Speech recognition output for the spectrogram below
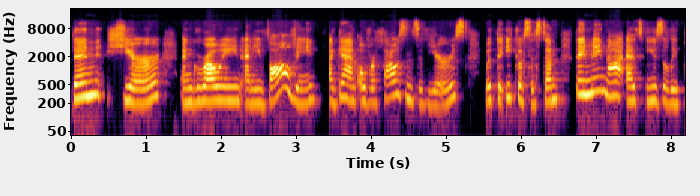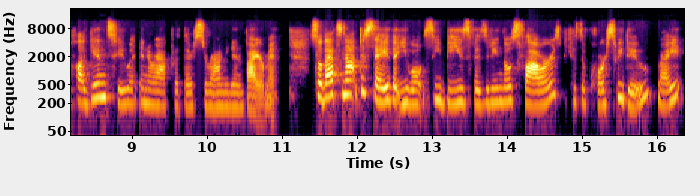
been here and growing and evolving again over thousands of years with the ecosystem, they may not as easily plug into and interact with their surrounding environment. So that's not to say that you won't see bees visiting those flowers, because of course we do, right?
